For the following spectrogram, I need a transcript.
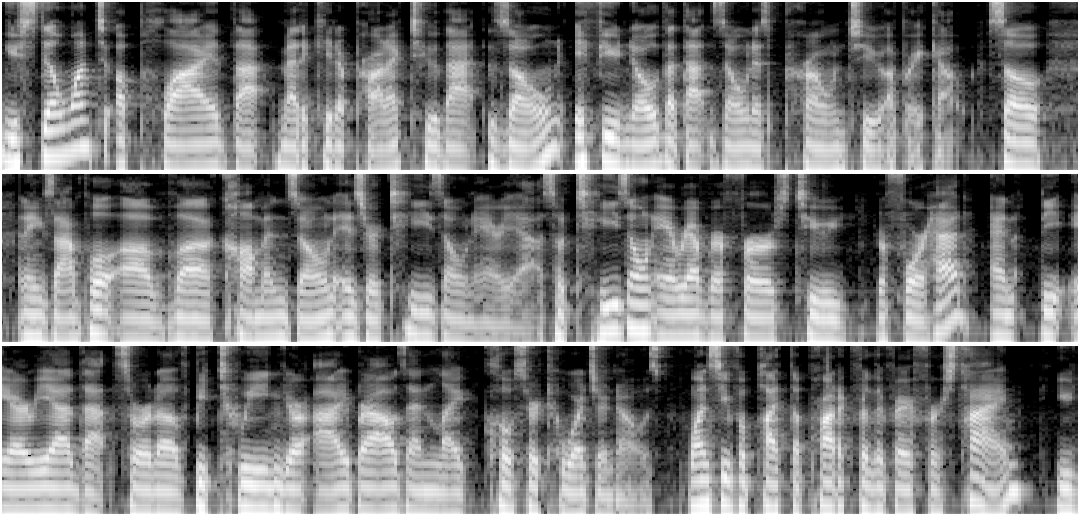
you still want to apply that medicated product to that zone if you know that that zone is prone to a breakout. So, an example of a common zone is your T zone area. So, T zone area refers to your forehead and the area that's sort of between your eyebrows and like closer towards your nose. Once you've applied the product for the very first time, you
